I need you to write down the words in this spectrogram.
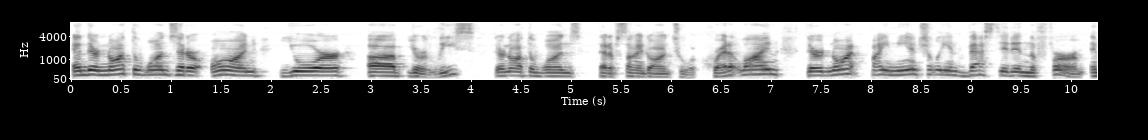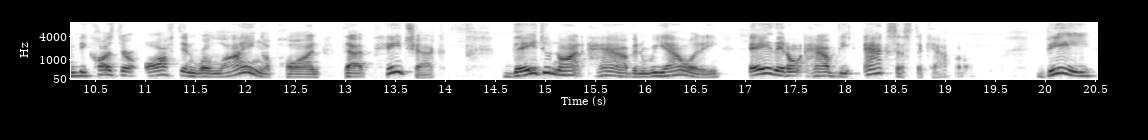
And they're not the ones that are on your uh, your lease. They're not the ones that have signed on to a credit line. They're not financially invested in the firm. And because they're often relying upon that paycheck, they do not have, in reality, A, they don't have the access to capital. B,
